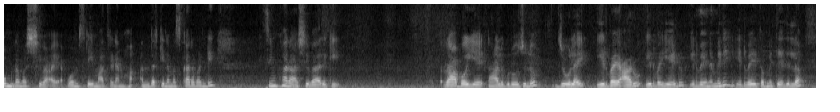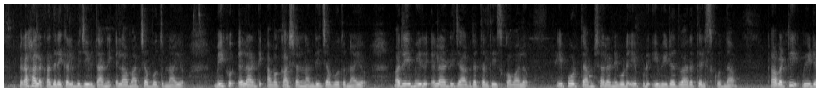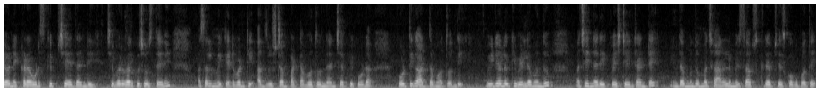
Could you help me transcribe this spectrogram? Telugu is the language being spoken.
ఓం నమ శివాయ. ఓం శ్రీ మాత్ర నమ. అందరికీ నమస్కారం అండి. సింహరాశి వారికి రాబోయే నాలుగు రోజులు జూలై ఇరవై ఆరు ఇరవై ఏడు ఇరవై ఎనిమిది ఇరవై తొమ్మిది తేదీల్లో గ్రహాల కదలికలు మీ జీవితాన్ని ఎలా మార్చబోతున్నాయో మీకు ఎలాంటి అవకాశాలను అందించబోతున్నాయో మరి మీరు ఎలాంటి జాగ్రత్తలు తీసుకోవాలో ఈ పూర్తి అంశాలన్నీ కూడా ఇప్పుడు ఈ వీడియో ద్వారా తెలుసుకుందాం. కాబట్టి వీడియోని ఎక్కడ కూడా స్కిప్ చేయదండి. చివరి వరకు చూస్తేనే అసలు మీకు ఎటువంటి అదృష్టం పట్టబోతుంది అని చెప్పి కూడా పూర్తిగా అర్థమవుతుంది. వీడియోలోకి వెళ్ళే ముందు మా చిన్న రిక్వెస్ట్ ఏంటంటే ఇంతకుముందు మా ఛానల్ మీరు సబ్స్క్రైబ్ చేసుకోకపోతే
